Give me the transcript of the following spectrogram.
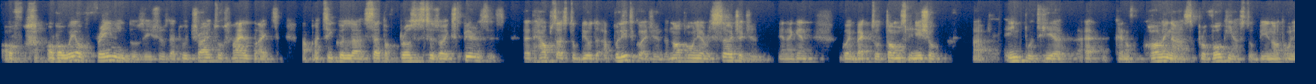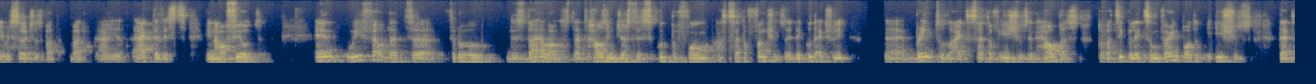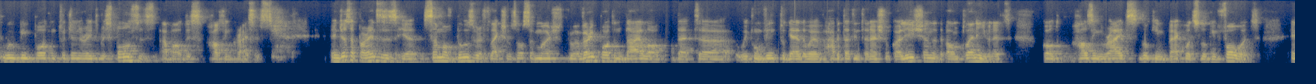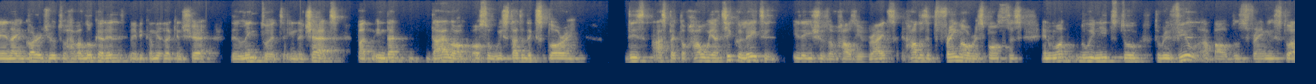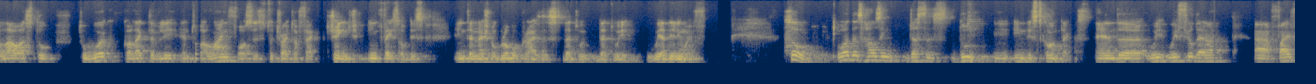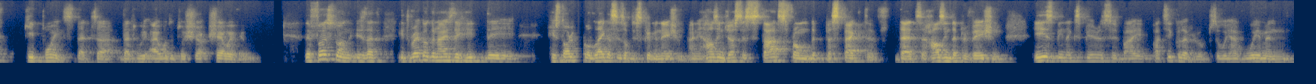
of, of a way of framing those issues that we try to highlight a particular set of processes or experiences that helps us to build a political agenda, not only a research agenda. And again, going back to Tom's initial uh, input here, uh, kind of calling us, provoking us to be not only researchers, but, but uh, activists in our field. And we felt that uh, through these dialogues that housing justice could perform a set of functions. They could actually uh, bring to light a set of issues and help us to articulate some very important issues that will be important to generate responses about this housing crisis. And just a parenthesis here, some of those reflections also emerged through a very important dialogue that uh, we convened together with Habitat International Coalition, the Development Planning Unit, called Housing Rights, Looking Backwards, Looking Forward. And I encourage you to have a look at it. Maybe Camila can share the link to it in the chat. But in that dialogue, also, we started exploring this aspect of how we articulating the issues of housing rights, how does it frame our responses, and what do we need to, to reveal about those framings to allow us to, to work collectively and to align forces to try to affect change in face of this international global crisis that we, that we, we are dealing with. So what does housing justice do in, in this context? And uh, we, we feel there are uh, five key points that, uh, that we, I wanted to share, share with you. The first one is that it recognizes the, the historical legacies of discrimination. And housing justice starts from the perspective that housing deprivation is being experienced by particular groups. So we have women,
